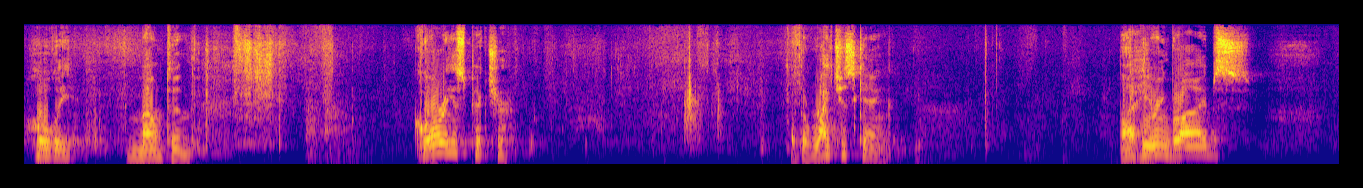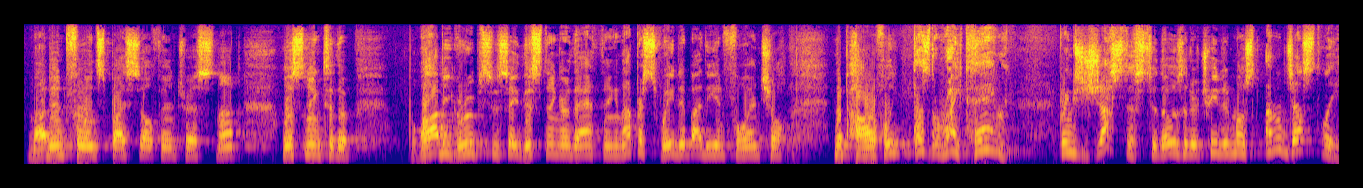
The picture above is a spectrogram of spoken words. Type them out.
holy mountain. Glorious picture of the righteous king. Not hearing bribes, not influenced by self interest, not listening to the lobby groups who say this thing or that thing, not persuaded by the influential, the powerful. He does the right thing, brings justice to those that are treated most unjustly,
